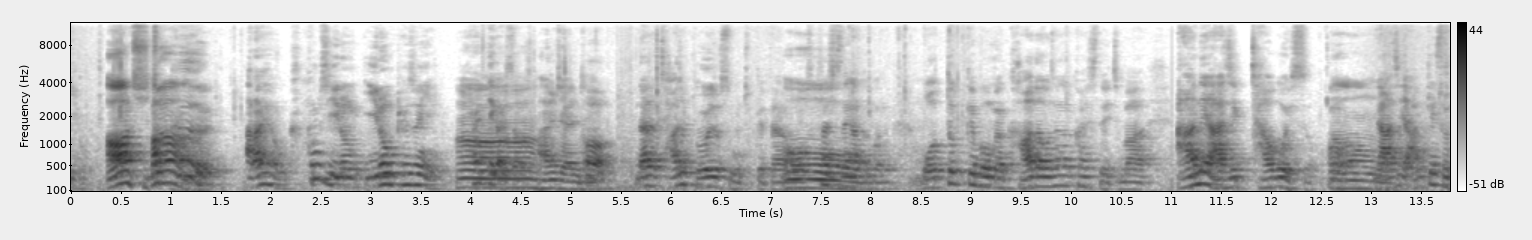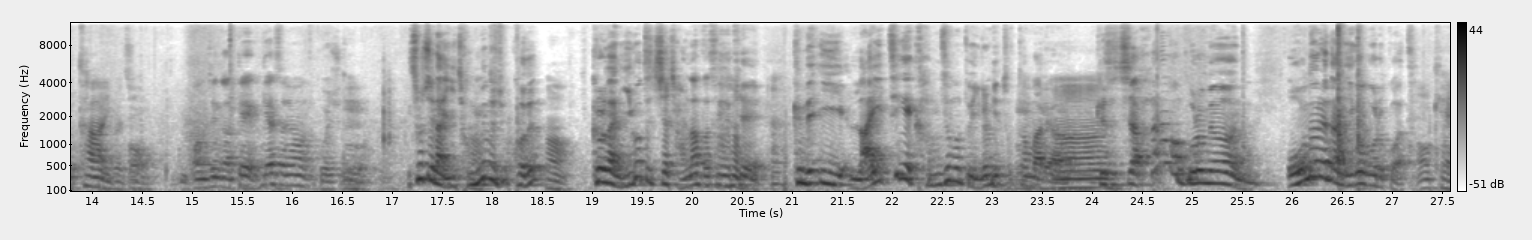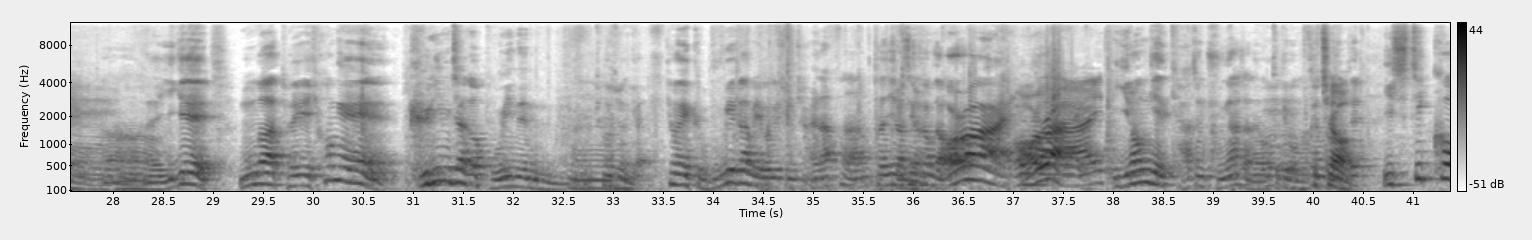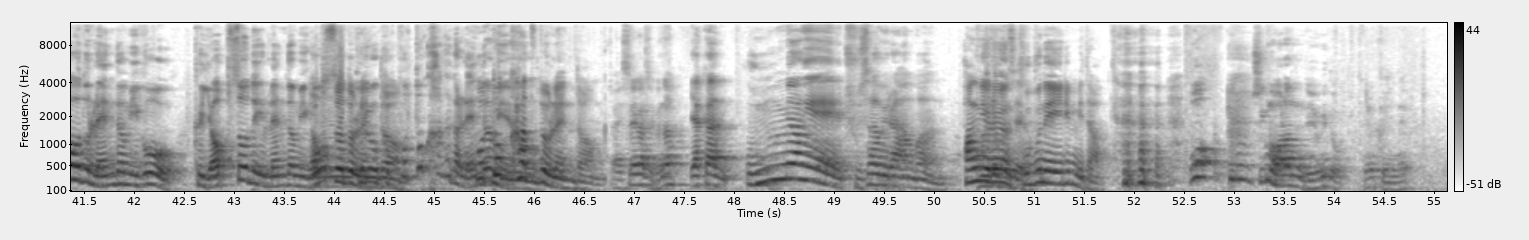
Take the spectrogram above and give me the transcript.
이거 아 진짜. 마크 알아요 가끔씩 이런 이런 표정이 할 때가 있어 알지 알지. 어, 나는 자주 보여줬으면 좋겠다. 오. 사실 생각한 거는 뭐 어떻게 보면 가하다고 생각할 수도 있지만 안에 아직 자고 있어. 어. 근데 아직 안 깼어. 좋다 이거지. 어. 언젠가 깨, 깨서 형한테 보여줄게. 응. 솔직히 난 이 정면도 좋거든. 어. 그리고 난 이것도 진짜 잘 나왔다 생각해. 근데 이 라이팅의 감성은 또 이런 게 좋단 말이야. 아. 그래서 진짜 하나만 고르면 오늘은 난 이거 고를 것 같아. 오케이. 아, 네, 이게 뭔가 되게 형의 그림자가 보이는 표정이야. 형의 그 무게감이 여기 좀 잘 나타난 사진이라고 생각합니다. alright. Alright. 이런 게 가장 중요하잖아요. 어떻게 보면 그쵸. 생각할 때. 이 스티커도 랜덤이고 그 엽서도 랜덤이고 엽서도 그리고 랜덤. 그 포토카드가 랜덤이에요. 포토카드도 랜덤. 아, 세 가지구나. 약간 운명의 주사위를 한번 확률은 보여주세요. 9분의 1입니다. 어? 지금 알았는데 여기도 이렇게 있네.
